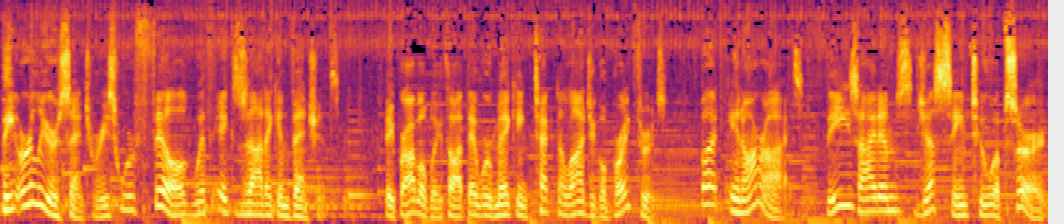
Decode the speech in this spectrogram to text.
The earlier centuries were filled with exotic inventions. They probably thought they were making technological breakthroughs, but in our eyes, these items just seem too absurd.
